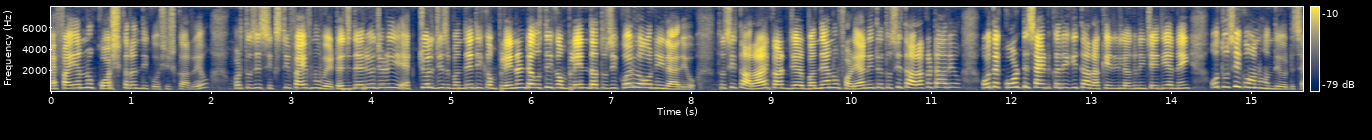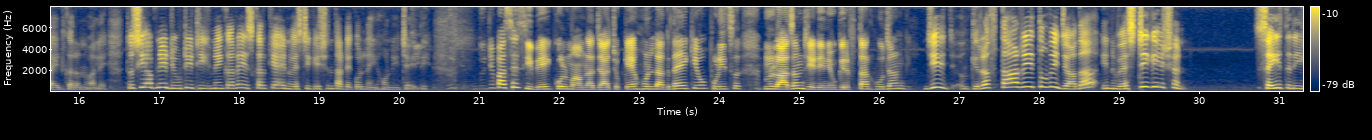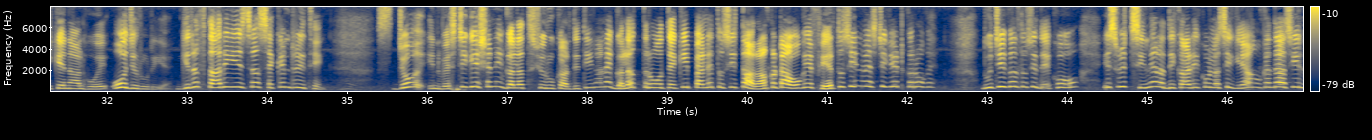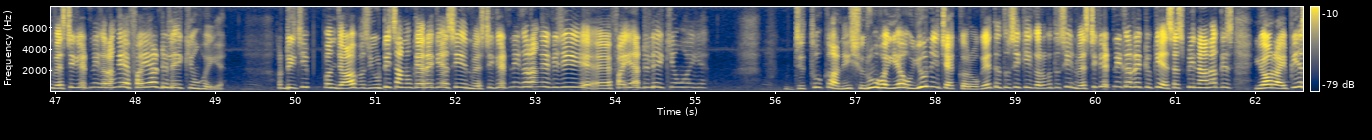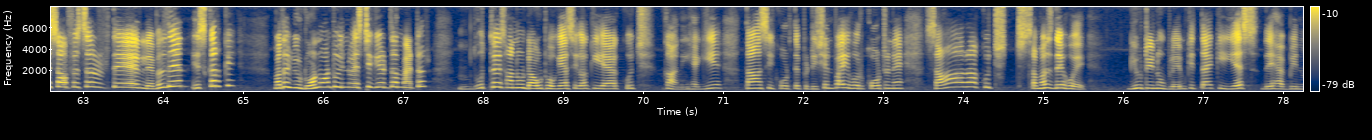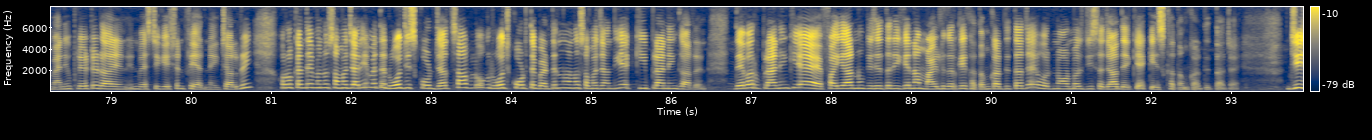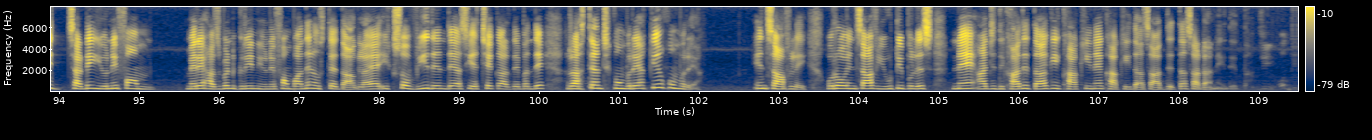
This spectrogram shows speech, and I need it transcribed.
ਐਫ ਆਈ ਆਰ ਨੂੰ ਕੋਸ਼ ਕਰਨ ਦੀ ਕੋਸ਼ਿਸ਼ ਕਰ ਰਹੇ ਹੋ। ਔਰ ਤੁਸੀਂ 65 ਨੂੰ ਵੇਟੇਜ ਦੇ ਰਹੇ ਹੋ, ਜਿਹੜੀ ਐਕਚੁਅਲ ਜਿਸ ਬੰਦੇ ਦੀ ਕੰਪਲੇਨੈਂਟ ਹੈ ਉਸ ਦੀ ਕੰਪਲੇਨ ਦਾ ਤੁਸੀਂ ਕੋਈ ਉਹ ਨਹੀਂ ਲੈ ਰਹੇ ਹੋ। ਤੁਸੀਂ ਧਾਰਾ ਕੱਟ ਜੇ ਬੰਦਿਆਂ ਨੂੰ ਫੜਿਆ ਨਹੀਂ ਤੇ ਤੁਸੀਂ ਧਾਰਾ ਕਟਾ ਰਹੇ ਹੋ। ਉਹ ਤੇ ਕੋਰਟ ਡਿਸਾਈਡ ਕਰੇਗੀ ਧਾਰਾ ਕਿਹੜੀ ਲੱਗਣੀ ਚਾਹੀਦੀ ਹੈ, ਨਹੀਂ, ਉਹ ਤੁਸੀਂ ਕੌਣ ਹੁੰਦੇ ਹੋ ਡਿਸਾਈਡ ਕਰਨ ਵਾਲੇ? ਤੁਸੀਂ ਆਪਣੀ ਡਿਊਟੀ ਠੀਕ ਨਹੀਂ ਕਰ ਰਹੇ, ਇਸ ਕਰਕੇ ਇਹ ਇਨਵੈਸਟੀਗੇਸ਼ਨ ਤੁਹਾਡੇ ਕੋਲ ਨਹੀਂ ਹੋਣੀ ਚਾਹੀਦੀ। ਦੂਜੇ ਪਾਸੇ ਸੀਬੀਆਈ ਕੋਲ ਮਾਮਲਾ ਜਾ ਚੁੱਕਿਆ ਹੈ। ਹੁਣ ਲੱਗਦਾ ਹੈ ਕਿ ਉਹ ਪੁਲਿਸ ਮੁਲਾਜ਼ਮ ਜਿਹੜੇ ਨੇ ਉਹ ਗ੍ਰਿਫਤਾਰ ਹੋ ਜਾਣਗੇ। ਜੀ, ਗ੍ਰਿਫਤਾਰੀ ਤੋਂ ਵੀ ਜ਼ਿਆਦਾ ਇਨਵੈਸਟੀਗੇਸ਼ਨ ਸਹੀ ਤਰੀਕੇ ਨਾਲ ਹੋਏ, ਉਹ ਜ਼ਰੂਰੀ ਹੈ। ਗ੍ਰਿਫਤਾਰੀ ਇਜ਼ ਅ ਸੈਕੰਡਰੀ ਥਿੰਗ ਜੋ ਇਨਵੈਸਟੀਗੇਸ਼ਨ ਹੀ ਗਲਤ ਸ਼ੁਰੂ ਕਰ ਦਿੱਤੀ, ਇਹਨਾਂ ਨੇ ਗਲਤ ਰੋ ਤੇ ਕਿ ਪਹਿਲੇ ਤੁਸੀਂ ਧਾਰਾਂ ਘਟਾਓਗੇ ਫਿਰ ਤੁਸੀਂ ਇਨਵੈਸਟੀਗੇਟ ਕਰੋਗੇ। ਦੂਜੀ ਗੱਲ ਤੁਸੀਂ ਦੇਖੋ, ਇਸ ਵਿੱਚ ਸੀਨੀਅਰ ਅਧਿਕਾਰੀ ਕੋਲ ਅਸੀਂ ਗਿਆ ਉਹ ਕਹਿੰਦਾ ਅਸੀਂ ਇਨਵੈਸਟੀਗੇਟ ਨਹੀਂ ਕਰਾਂਗੇ ਐਫ ਆਈ ਆਰ ਡਿਲੇ ਕਿਉਂ ਹੋਈ ਹੈ? ਡੀਜੀ ਪੰਜਾਬ ਯੂਟੀ ਸਾਨੂੰ ਕਹਿ ਰਹੇ ਕਿ ਅਸੀਂ ਇਨਵੈਸਟੀਗੇਟ ਨਹੀਂ ਕਰਾਂਗੇ ਕਿ ਜੀ ਐਫ ਆਈ ਆਰ ਡਿਲੇ ਕਿਉਂ ਹੋਈ ਹੈ? ਜਿੱਥੋਂ ਕਹਾਣੀ ਸ਼ੁਰੂ ਹੋਈ ਹੈ ਉਹ ਨਹੀਂ ਚੈੱਕ ਕਰੋਗੇ ਤੇ ਤੁਸੀਂ ਕੀ ਕਰੋਗੇ? ਤੁਸੀਂ ਇਨਵੈਸਟੀਗੇਟ ਨਹੀਂ ਕਰ ਰਹੇ ਕਿਉਂਕਿ SSP Nanak is your IPS officer ਦੇ ਲੈਵਲ ਦੇ ਹਨ, ਇਸ ਕਰਕੇ? ਮਤਲਬ you don't want to investigate the matter ਉੱਥੇ ਸਾਨੂੰ ਡਾਊਟ ਹੋ ਗਿਆ ਸੀਗਾ ਕਿ ਇਹ ਕੁਝ ਕਹਾਣੀ ਹੈਗੀ ਹੈ। ਤਾਂ ਅਸੀਂ ਕੋਰਟ ਤੇ ਪਟੀਸ਼ਨ ਪਾਈ ਹੋਰ ਕੋਰਟ ਨੇ ਸਾਰਾ ਕੁਝ ਸਮਝਦੇ ਹੋਏ ਯੂਟੀ ਨੂੰ ਬਲੇਮ ਕੀਤਾ ਕਿ ਯੈਸ ਦੇ ਹੈਵ ਬੀਨ ਮੈਨੀਪੂਲੇਟਡ ਔਰ ਇਨਵੈਸਟੀਗੇਸ਼ਨ ਫੇਅਰ ਨਹੀਂ ਚੱਲ ਰਹੀ। ਔਰ ਉਹ ਕਹਿੰਦੇ, ਮੈਨੂੰ ਸਮਝ ਆ ਰਹੀ ਹੈ, ਮੈਂ ਤਾਂ ਰੋਜ਼ ਇਸ ਕੋਰਟ ਜੱਜ ਸਾਹਿਬ ਲੋਕ ਰੋਜ਼ ਕੋਰਟ ਤੇ ਬੈਠਦੇ ਨੇ, ਉਹਨਾਂ ਨੂੰ ਸਮਝ ਆਉਂਦੀ ਹੈ ਕੀ ਪਲੈਨਿੰਗ ਕਰ ਰਹੇ ਨੇ। ਦੇਵਰ ਪਲੈਨਿੰਗ ਕੀ ਹੈ ਐਫ ਆਈ ਆਰ ਨੂੰ ਕਿਸੇ ਤਰੀਕੇ ਨਾਲ ਮਾਈਲਡ ਕਰਕੇ ਖਤਮ ਕਰ ਦਿੱਤਾ ਜਾਏ ਔਰ ਨਾਰਮਲ ਜੀ ਸਜ਼ਾ ਦੇ ਕੇ ਕੇਸ ਖਤਮ ਕਰ ਦਿੱਤਾ ਜਾਏ। ਜੀ, ਸਾਡੀ ਯੂਨੀਫਾਰਮ ਮੇਰੇ ਹਸਬੰਡ ਗ੍ਰੀਨ ਯੂਨੀਫਾਰਮ ਪਾਉਂਦੇ ਨੇ, ਉਸ ਤੇ ਦਾਗ ਲਾਇਆ। 120 ਦਿਨ ਦੇ ਅਸੀਂ ਅੱਛੇ ਘਰ ਦੇ ਬੰਦੇ, ਰਸਤਿਆਂ 'ਚ ਘੁੰਮ ਰਹੇ ਹਾਂ ਕਿਉਂ ਘੁੰਮ ਰਹੇ? ਹਾਂ ਇਨਸਾਫ ਲਈ। ਹੋਰ ਉਹ ਇਨਸਾਫ ਯੂਟੀ ਪੁਲਿਸ ਨੇ ਅੱਜ ਦਿਖਾ ਦਿੱਤਾ ਕਿ ਖਾਕੀ ਨੇ ਖਾਕੀ ਦਾ ਸਾਥ ਦਿੱਤਾ, ਸਾਡਾ ਨਹੀਂ ਦਿੱਤਾ।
